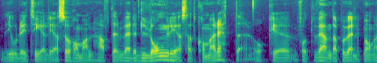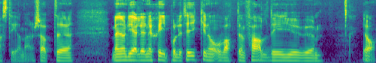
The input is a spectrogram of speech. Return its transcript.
det gjorde i Telia så har man haft en väldigt lång resa att komma rätt där och fått vända på väldigt många stenar. Så att, men när det gäller energipolitiken och Vattenfall, det är ju, ja,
